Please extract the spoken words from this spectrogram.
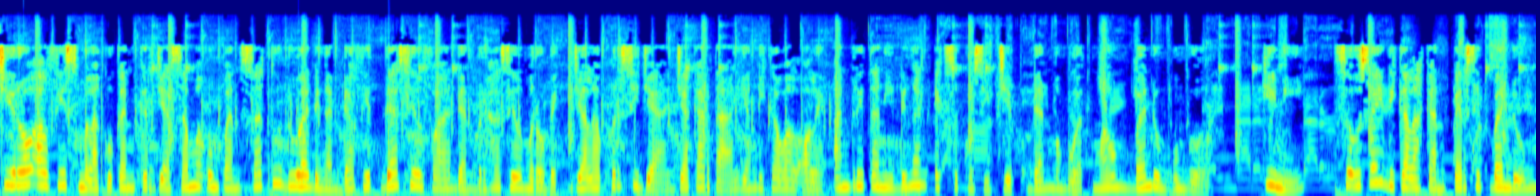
Ciro Alvis melakukan kerjasama umpan 1-2 dengan David Da Silva dan berhasil merobek jala Persija Jakarta yang dikawal oleh Andri Tani dengan eksekusi chip dan membuat Maung Bandung unggul. Kini, seusai dikalahkan Persib Bandung,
